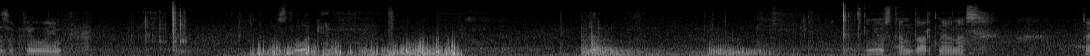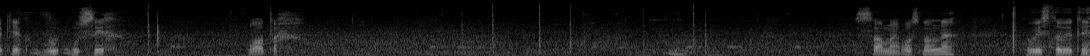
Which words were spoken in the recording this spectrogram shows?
Закриваємо створки. Меню стандартне у нас, так як в усіх платах. Саме основне виставити,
